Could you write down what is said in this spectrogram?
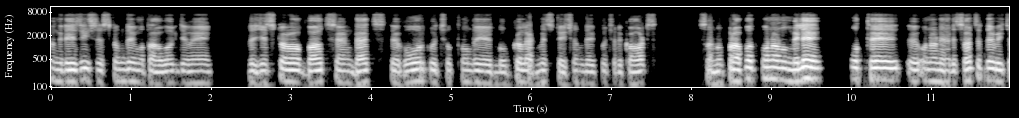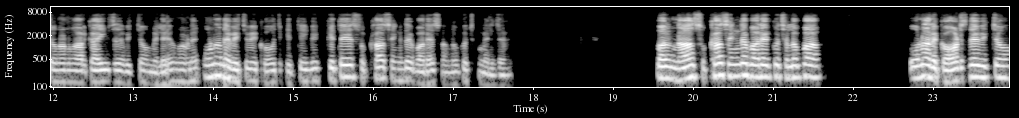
ਅੰਗਰੇਜ਼ੀ ਸਿਸਟਮ ਦੇ ਮੁਤਾਬਕ, ਜਿਵੇਂ register of births and deaths ਤੇ ਹੋਰ ਕੁਝ ਉੱਥੋਂ ਦੇ ਲੋਕਲ ਐਡਮਿਨਿਸਟ੍ਰੇਸ਼ਨ ਦੇ ਕੁਝ ਰਿਕਾਰਡਸ ਸਾਨੂੰ ਪ੍ਰਾਪਤ ਉਹਨਾਂ ਨੂੰ ਮਿਲੇ। ਉੱਥੇ ਉਹਨਾਂ ਨੇ ਰਿਸਰਚ ਦੇ ਵਿੱਚ, ਉਹਨਾਂ ਨੂੰ ਆਰਕਾਈਵਸ ਦੇ ਵਿੱਚੋਂ ਮਿਲੇ। ਉਹਨਾਂ ਨੇ, ਉਹਨਾਂ ਦੇ ਵਿੱਚ ਵੀ ਖੋਜ ਕੀਤੀ ਵੀ ਕਿਤੇ ਸੁੱਖਾ ਸਿੰਘ ਦੇ ਬਾਰੇ ਸਾਨੂੰ ਕੁਝ ਮਿਲ ਜਾਏ। ਪਰ ਨਾ ਸੁੱਖਾ ਸਿੰਘ ਦੇ ਬਾਰੇ ਕੁਝ ਲੱਭਾ, ਉਹਨਾਂ ਰਿਕਾਰਡਸ ਦੇ ਵਿੱਚੋਂ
